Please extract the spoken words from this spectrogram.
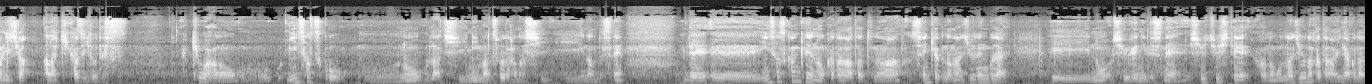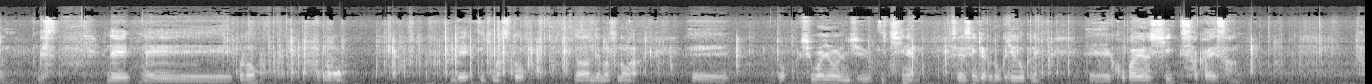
こんにちは荒木和弘です。今日はあの印刷工の拉致にまつわる話なんですね。で、えー、印刷関係の方々っていうのは1970年ぐらいの周辺にですね集中してあの同じような方がいなくなるんです。で、えー、このこの本。でいきますと並んでますのが、えー、と昭和41年。ですね1966年、えー、小林栄さん。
